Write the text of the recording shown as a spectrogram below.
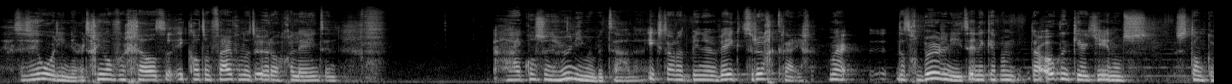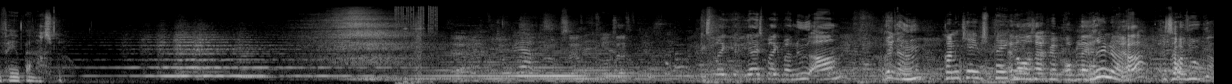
Het is heel ordinair. Het ging over geld. Ik had hem 500 euro geleend en hij kon zijn huur niet meer betalen. Ik zou dat binnen een week terugkrijgen. Maar eh, dat gebeurde niet en ik heb hem daar ook een keertje in ons stamcafé op aangesproken. Jij spreekt mij nu aan. Bruno, kan ik je even spreken? En anders heb je een probleem. Bruno. Ja? Zo doe ik dat.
